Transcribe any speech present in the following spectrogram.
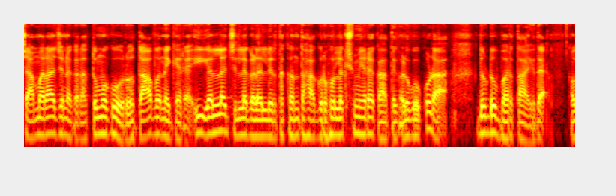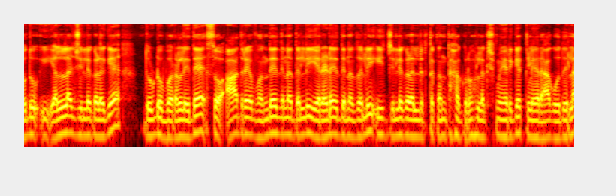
ಚಾಮರಾಜನಗರ, ತುಮಕೂರು, ದಾವಣಗೆರೆ ಈ ಎಲ್ಲ ಜಿಲ್ಲೆಗಳಲ್ಲಿರ್ತಕ್ಕಂತಹ ಗೃಹಲಕ್ಷ್ಮಿಯರ ಖಾತೆಗಳಿಗೂ ಕೂಡ ದುಡ್ಡು ಬರ್ತಾ ಇದೆ. ಹೌದು, ಈ ಎಲ್ಲ ಜಿಲ್ಲೆಗಳಿಗೆ ದುಡ್ಡು ಬರಲಿದೆ. ಸೊ ಆದರೆ ಒಂದೇ ದಿನದಲ್ಲಿ, ಎರಡೇ ದಿನದಲ್ಲಿ ಈ ಜಿಲ್ಲೆಗಳಲ್ಲಿರ್ತಕ್ಕಂತಹ ಗೃಹಲಕ್ಷ್ಮಿಯರಿಗೆ ಕ್ಲಿಯರ್ ಆಗುವುದಿಲ್ಲ.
